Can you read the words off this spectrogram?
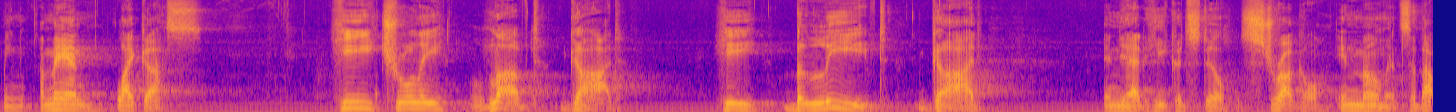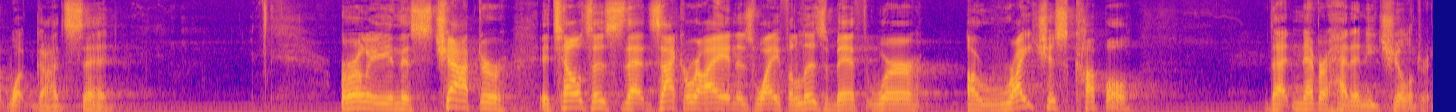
I mean, a man like us. He truly loved God. He believed God, and yet he could still struggle in moments about what God said. Early in this chapter, it tells us that Zechariah and his wife Elizabeth were a righteous couple that never had any children.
